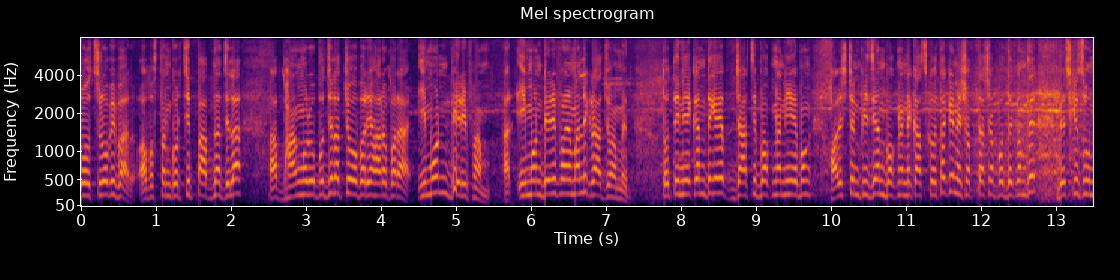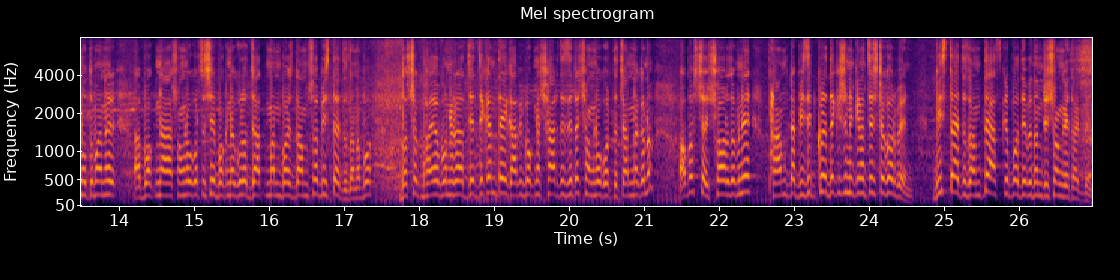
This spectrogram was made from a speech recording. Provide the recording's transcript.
রোজ রবিবার। অবস্থান করছি পাবনা জেলা ভাঙ্গর উপজেলা চৌবাড়ি হারোপাড়া, ইমন ডেরি ফার্ম। আর ইমন ডেরি ফার্মের মালিক রাজু আহমেদ। তো তিনি এখান থেকে জার্সি বকনা নিয়ে এবং হলিস্টেন ফিজিয়ান বকনা নিয়ে কাজ করে থাকেন। এই সপ্তাহে আসার বেশ কিছু উন্নত মানের বকনা সংগ্রহ করছে। সেই বকনাগুলো জাতমান বয়স দাম সব বিস্তারিত জানাব। দর্শক ভাই বোনেরা যে যেখান থেকে গাভী বকনা সার যে যেটা সংগ্রহ করতে চান না কেন অবশ্যই সরজমিনে ফার্মটা ভিজিট করে দেখে শুনে কেনার চেষ্টা করবেন। বিস্তারিত জানতে আজকের প্রতিবেদনটির সঙ্গে থাকবেন।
